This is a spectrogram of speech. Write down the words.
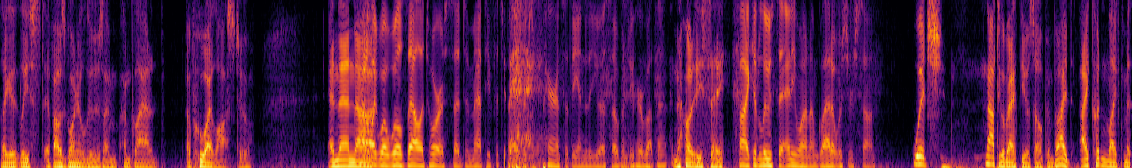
Like at least if I was going to lose, I'm I'm glad of who I lost to. And then Kind of uh, like what Will Zalatoris said to Matthew Fitzpatrick's parents at the end of the U.S. Open. Did you hear about that? no, did he say If I could lose to anyone, I'm glad it was your son. which not to go back to the U.S. Open, but I I couldn't like M-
